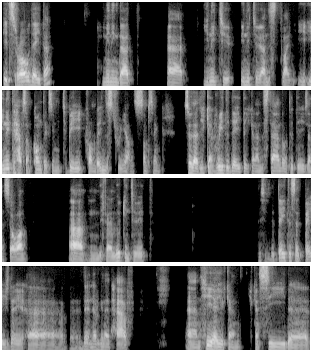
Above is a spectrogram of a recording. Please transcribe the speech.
it's raw data, meaning that uh, you need to you need to understand like you, need to have some context you need to be from the industry and something so that you can read the data you can understand what it is and so on uh, and if i look into it this is the dataset page they uh, the Energinet have. And here you can you can see the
